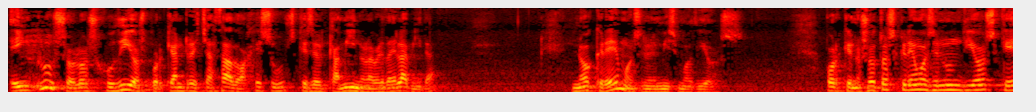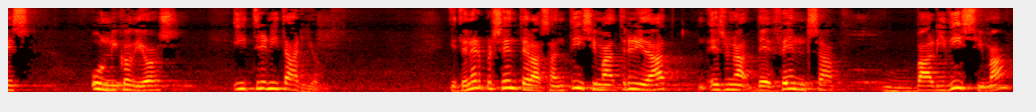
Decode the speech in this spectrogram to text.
e incluso los judíos, porque han rechazado a Jesús, que es el camino, la verdad y la vida, no creemos en el mismo Dios porque nosotros creemos en un Dios que es único Dios y trinitario. Y tener presente la Santísima Trinidad es una defensa validísima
